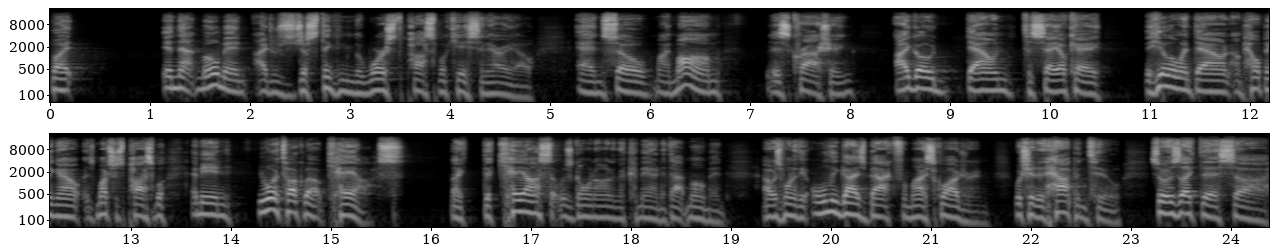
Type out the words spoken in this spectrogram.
But in that moment, I was just thinking the worst possible case scenario. And so my mom is crashing. I go down to say, okay, the helo went down. I'm helping out as much as possible. I mean, you want to talk about chaos, like the chaos that was going on in the command at that moment. I was one of the only guys back from my squadron, which it had happened to. So it was like this uh,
